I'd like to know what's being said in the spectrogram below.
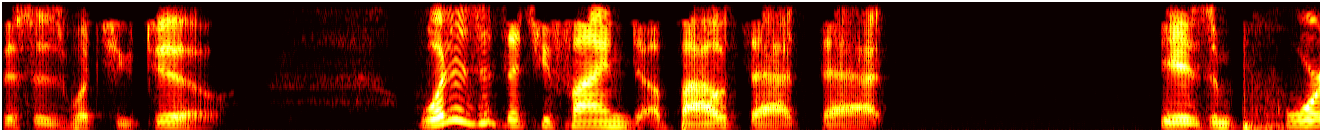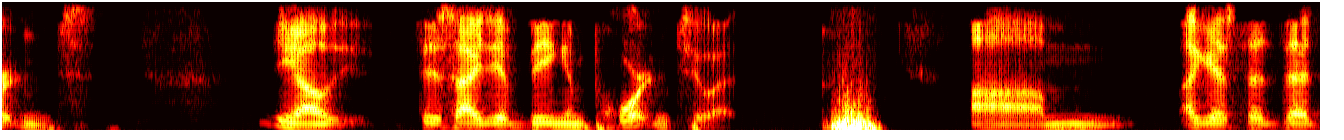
This is what you do. What is it that you find about that that is important? You know, this idea of being important to it. Um, I guess that that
